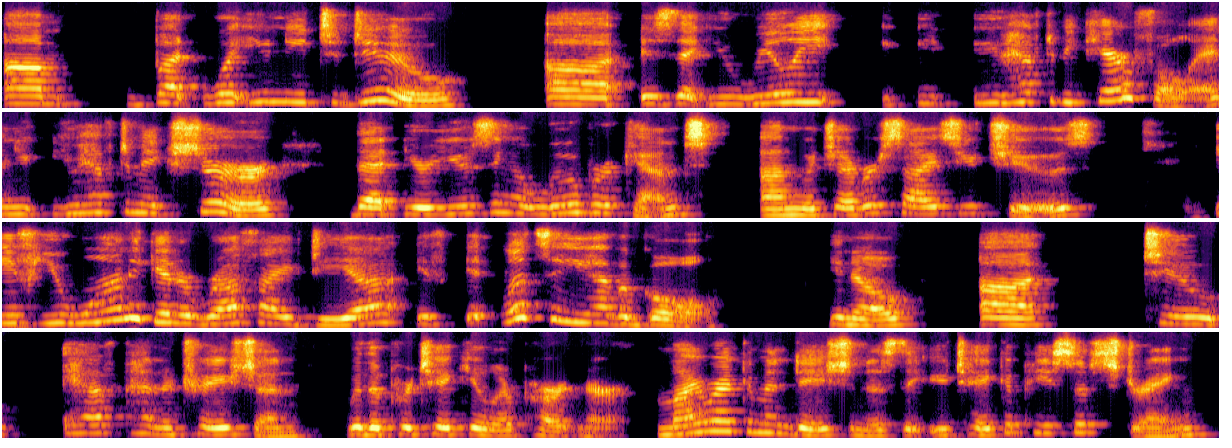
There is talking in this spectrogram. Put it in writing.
Um, but what you need to do uh, is that you really you, you have to be careful and you, you have to make sure that you're using a lubricant on whichever size you choose. If you want to get a rough idea, if it, let's say you have a goal, you know, uh, to have penetration with a particular partner, my recommendation is that you take a piece of string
